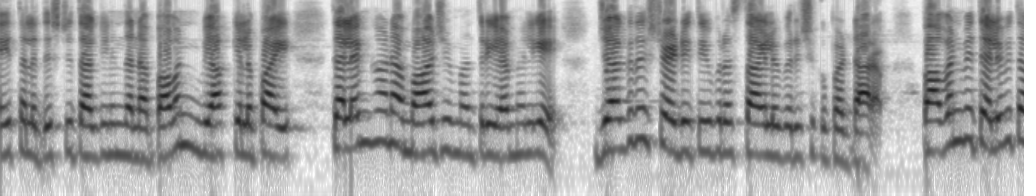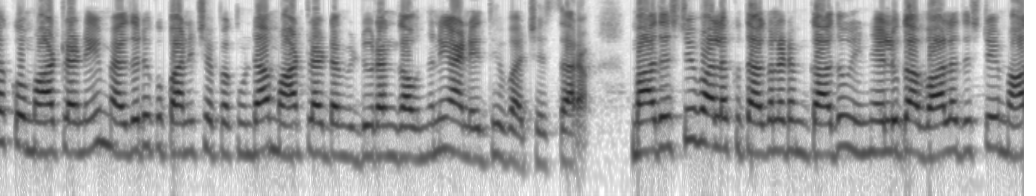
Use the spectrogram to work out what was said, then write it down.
నేతల దిష్టి తగిలిందన్న పవన్ వ్యాఖ్యలపై తెలంగాణ మాజీ మంత్రి ఎమ్మెల్యే జగదీష్ రెడ్డి తీవ్ర స్థాయిలో విరుచుకుపడ్డారు. పవన్ వి తెలివి తక్కువ మాట్లాడి మెదడుకు పని చెప్పకుండా మాట్లాడడం విడ్డూరంగా ఉందని ఆయన ఎద్దేవా చేశారు. మా దిష్టి వాళ్ళకు తగలడం కాదు ఇన్నేళ్ళుగా వాళ్ళ దిష్టి మా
